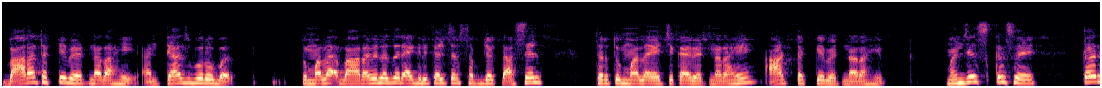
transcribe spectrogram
बारा टक्के भेटणार आहे. आणि त्याचबरोबर तुम्हाला बारावीला जर ॲग्रिकल्चर सब्जेक्ट असेल तर तुम्हाला याचे काय भेटणार आहे? आठ टक्के भेटणार आहे. म्हणजेच कसं आहे तर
